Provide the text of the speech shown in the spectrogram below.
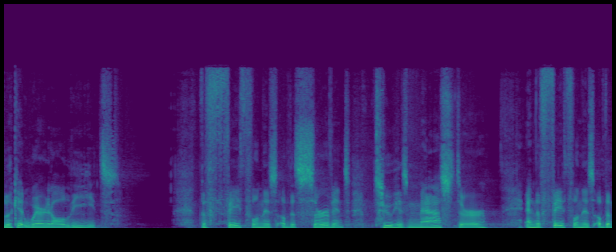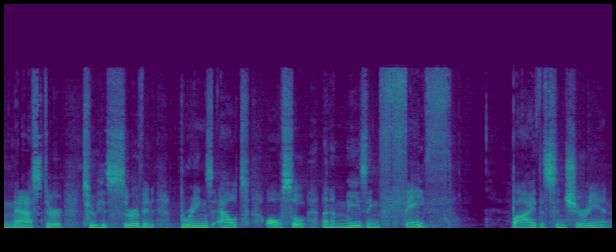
Look at where it all leads. The faithfulness of the servant to his master and the faithfulness of the master to his servant brings out also an amazing faith by the centurion.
